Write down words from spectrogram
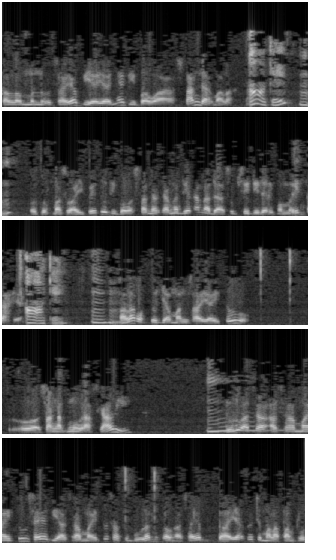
kalau menurut saya biayanya di bawah standar malah. Oh oke. Mm-mm. Untuk masuk AIP itu di bawah standar karena dia kan ada subsidi dari pemerintah ya. Oh oke Mhm. Malah waktu zaman saya itu oh, sangat murah sekali. Hmm. Dulu asra- asrama itu saya di asrama itu satu bulan kalau nggak saya bayar tuh cuma 86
